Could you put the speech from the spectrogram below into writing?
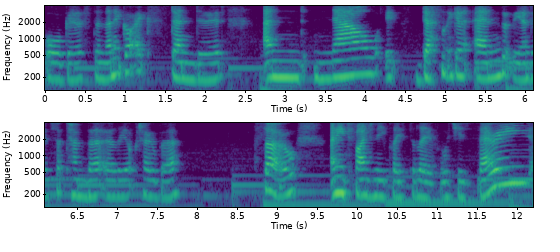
August and then it got extended and now it's definitely going to end at the end of September, early October. So, I need to find a new place to live, which is very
